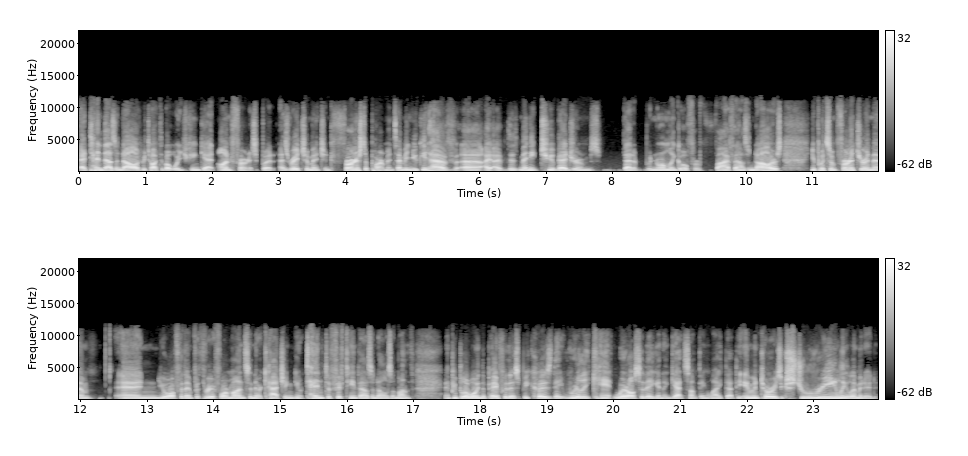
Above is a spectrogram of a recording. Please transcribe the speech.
at ten thousand dollars, we talked about what you can get unfurnished, but as Rachel mentioned, furnished apartments. I mean, you could have. Uh, I, I, there's many two bedrooms that would normally go for five thousand dollars. You put some furniture in them. And you offer them for three or four months, and they're catching you know ten to fifteen thousand dollars a month, and people are willing to pay for this because they really can't. Where else are they going to get something like that? The inventory is extremely limited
